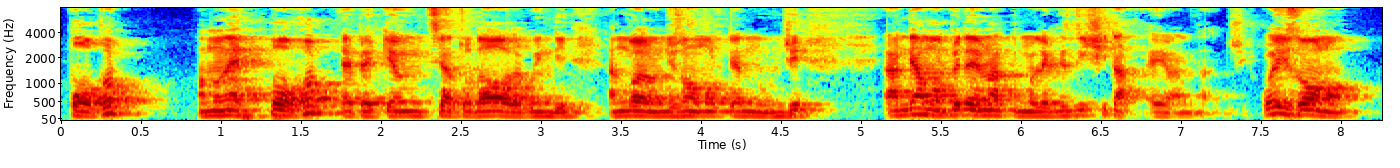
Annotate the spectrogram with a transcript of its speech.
poco ma non è poco è perché ho iniziato da ora quindi ancora non ci sono molti annunci Andiamo a vedere un attimo le criticità e i vantaggi. Quali sono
